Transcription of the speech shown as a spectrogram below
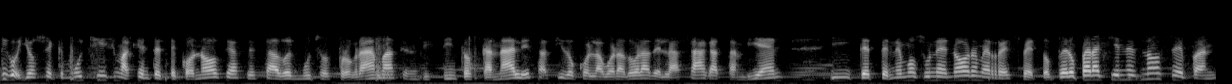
digo, yo sé que muchísima gente te conoce, has estado en muchos programas, en distintos canales, has sido colaboradora de la saga también y te tenemos un enorme respeto. Pero para quienes no sepan,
